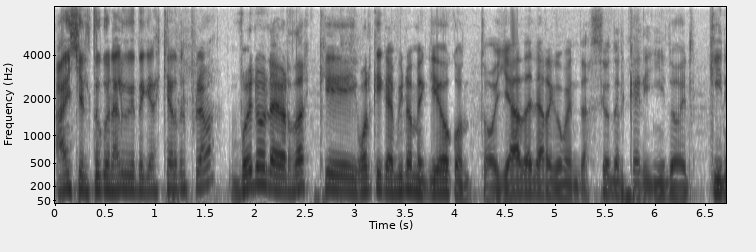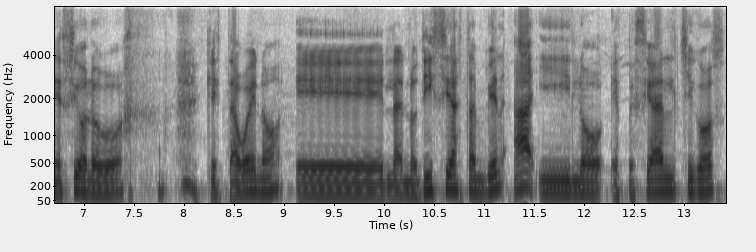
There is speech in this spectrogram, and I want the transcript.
Ángel, ¿tú con algo que te quieras quedar del programa? Bueno, la verdad es que igual que Camilo me quedo con. Ya de la recomendación del cariñito del kinesiólogo, que está bueno. Eh, las noticias también. Ah, y lo especial, chicos,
